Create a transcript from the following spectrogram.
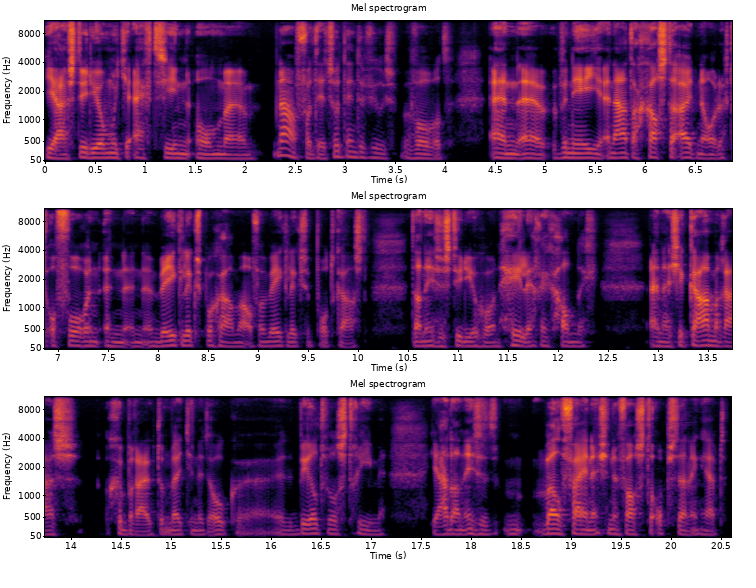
Ja, studio moet je echt zien om, uh, nou, voor dit soort interviews bijvoorbeeld. En wanneer je een aantal gasten uitnodigt, of voor een, een, een wekelijks programma of een wekelijkse podcast, dan is een studio gewoon heel erg handig. En als je camera's gebruikt, omdat je het ook het beeld wil streamen, ja, dan is het wel fijn als je een vaste opstelling hebt.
